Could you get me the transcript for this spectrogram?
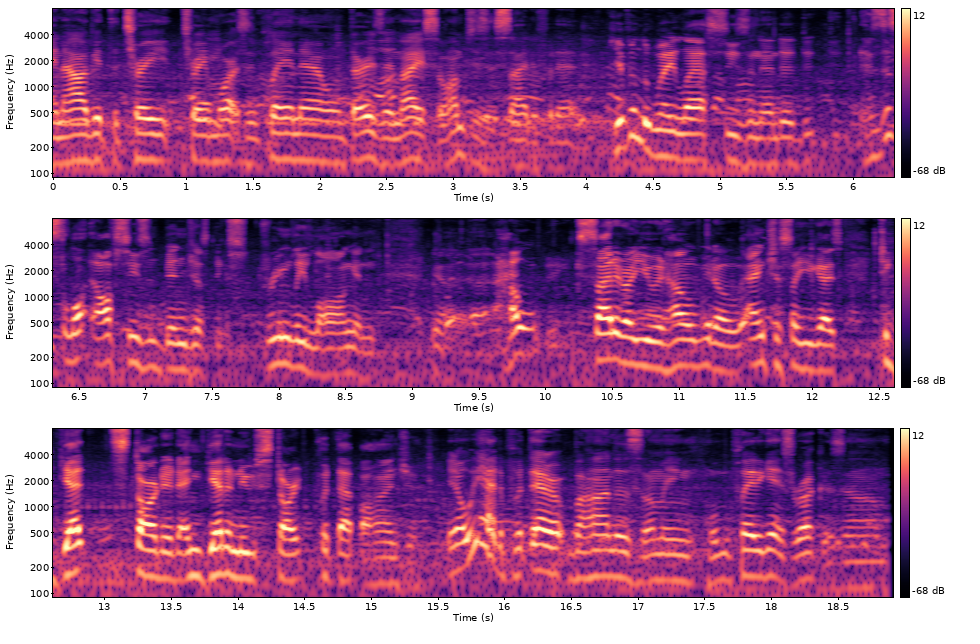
and I'll get to trade Trey Martin playing there on Thursday night. So I'm just excited for that. Given the way last season ended, has this offseason been just extremely long? And you know, uh, how excited are you and how, you know, anxious are you guys to get started and get a new start, put that behind you? You know, we had to put that behind us. I mean, when we played against Rutgers, um,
